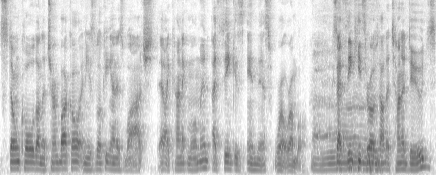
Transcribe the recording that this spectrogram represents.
Stone Cold on the turnbuckle and he's looking at his watch. That iconic moment, I think, is in this Royal Rumble. Because I think he ah. throws out a ton of dudes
